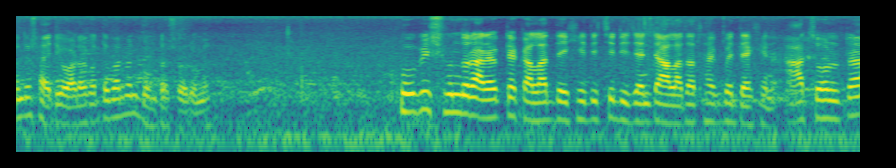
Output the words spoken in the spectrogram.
কিন্তু শাড়িটি অর্ডার করতে পারবেন গোমটা শোরুমে খুবই সুন্দর আর একটা কালার দেখিয়ে দিচ্ছি ডিজাইনটা আলাদা থাকবে, দেখেন। আঁচলটা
